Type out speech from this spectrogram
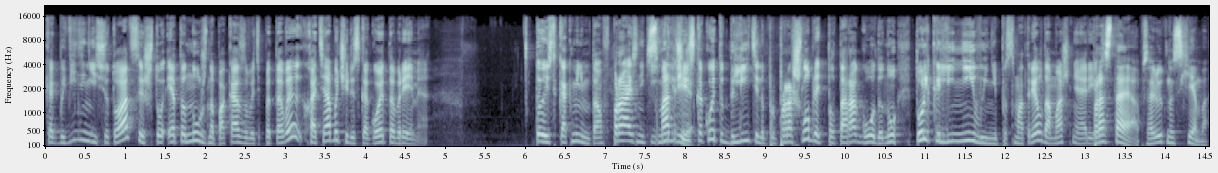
как бы, видении ситуации, что это нужно показывать по ТВ хотя бы через какое-то время. То есть, как минимум, там в праздники Смотри. через какой-то длительный, пр- прошло, блядь, полтора года, ну, только ленивый не посмотрел «Домашний арест». Простая абсолютно схема.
